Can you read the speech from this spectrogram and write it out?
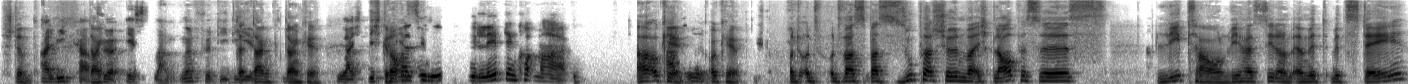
Stimmt. Alika Dank. für Estland, ne? Für die, die Dank, danke. vielleicht nicht genau. Sie, sie lebt in Kopenhagen. Ah, okay, ah, okay. Und, und, und was, was super schön war, ich glaube, es ist Litauen. Wie heißt sie denn? Äh, mit, mit Stay?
